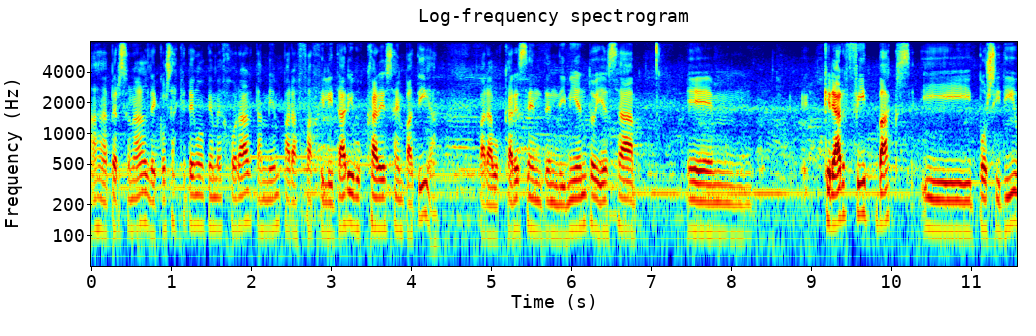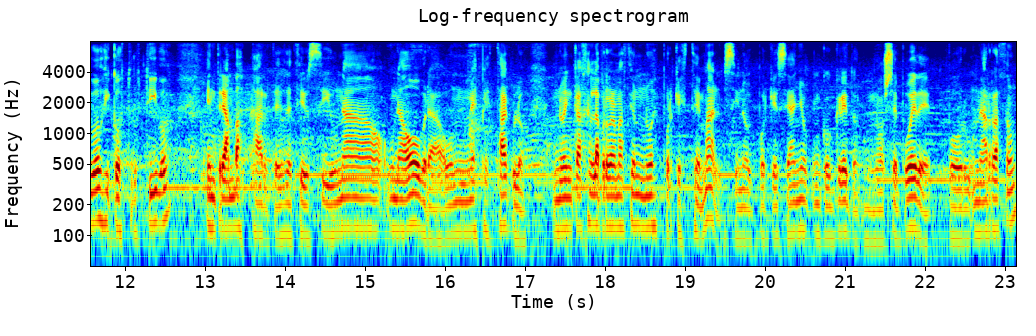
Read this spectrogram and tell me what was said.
ah, personal de cosas que tengo que mejorar también para facilitar y buscar esa empatía, para buscar ese entendimiento y esa... Em, crear feedbacks y positivos y constructivos entre ambas partes, es decir, si una, una, obra o un espectáculo no encaja en la programación no es porque esté mal, sino porque ese año en concreto no se puede por una razón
